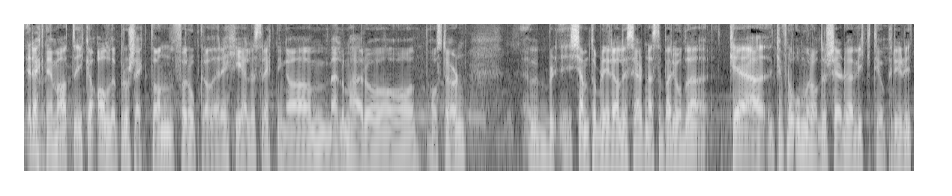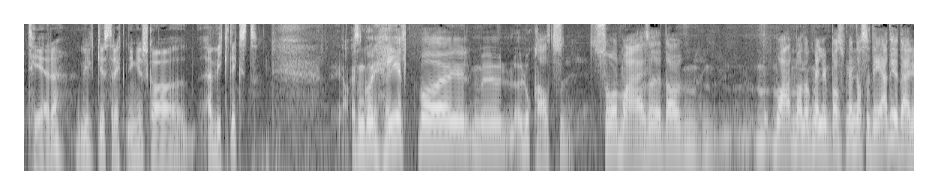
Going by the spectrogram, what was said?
regner jeg med at ikke alle prosjektene for å oppgradere hele strekninga mellom her og, og, og Støren kommer til å bli realisert neste periode. Er, noen områder ser du er viktig å prioritere? Hvilke strekninger skal, er viktigst? Ja, hvis en går helt på lokalt, så, så må jeg da må jeg, må nok melde pass. Men altså, det, er de der,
